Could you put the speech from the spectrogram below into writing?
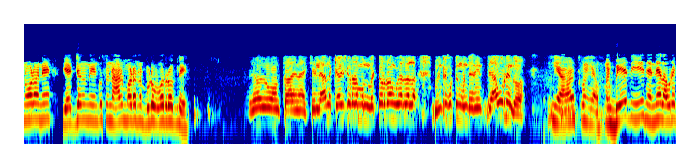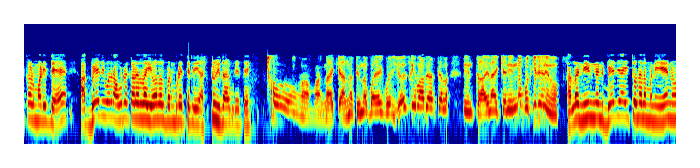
ನೋಡೋನೆ ಎಷ್ಟ್ ಜನ ಹೆಂಗಸ್ರನ್ನ ಹಾಳು ಮಾಡೋಣ ಬಿಡು ಹೋದ್ರೋಗ್ಲಿ ಅಯ್ಯೋ ಏನಾಕೆ ಇಲ್ಲಿ ಯಾರನ್ನ ಕೇಳಿಸ್ಕೊಂಡ್ರೆ ಮುಂದ್ ಮೆಟ್ಟೋರ್ದಂಗ್ ಮಿಂಟ್ರಿ ಗುಟ್ಟಿನ ಮುಂದೆ ನೀನ್ ಯಾವ ಊರ್ ನಿಂದು? ಯಾಕೋ ನೆನ್ನೆ ಬೇದಿ ನೆನ್ನೆಲ್ಲ ಅವರೆಕಾಳು ಮಾಡಿದ್ದೆ. ಆ ಬೇದಿ ಹೋದ್ರೆ ಅವರೆಕಾಳೆಲ್ಲ ಏಳಲ್ಲಿ ಬಂದ್ಬಿಡೈತೆ ಅಷ್ಟು ಇದಾಗ್ಬಿಡೈತೆ. ಮನ್ನಾಕೆ ಅನ್ನ ತಿನ್ನ ಬಾಯಾಗಿ ಬೈ ಹೇಳ್ಸ್ಕೆ ಮಾತಾಡ್ತಿಯಲ್ಲ ನೀನ್ ತಾಯಿನಾಕೆ ನಿನ್ನ ಬದುಕಿದ್ಯಾ ನೀನು? ಅಲ್ಲ ನೀನ್ ನನ್ ಬೇದಿ ಆಯ್ತು ಅಂದಲ್ಲ ಮನಿ ಏನು?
